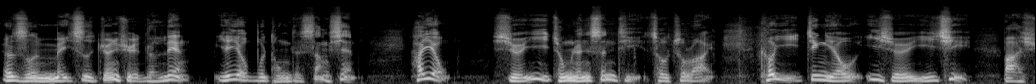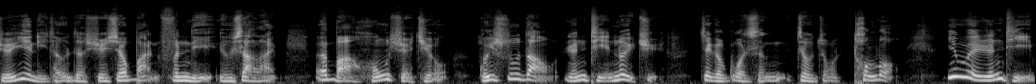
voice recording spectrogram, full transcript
而且每次捐血的量也有不同的上限。还有，血液从人身体抽出来，可以经由医学仪器把血液里头的血小板分离留下来，而把红血球回输到人体内去，这个过程叫做脱落。因为人体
